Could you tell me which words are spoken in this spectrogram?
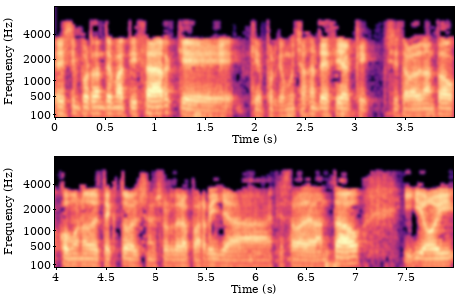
es importante matizar que, que, porque mucha gente decía que si estaba adelantado, cómo no detectó el sensor de la parrilla que estaba adelantado. Y hoy,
